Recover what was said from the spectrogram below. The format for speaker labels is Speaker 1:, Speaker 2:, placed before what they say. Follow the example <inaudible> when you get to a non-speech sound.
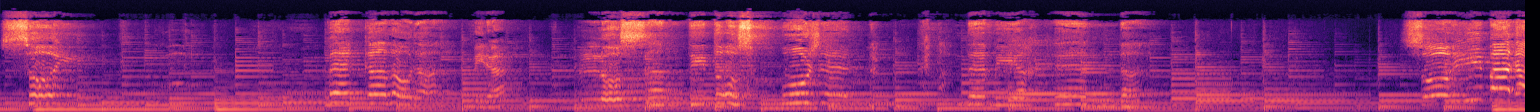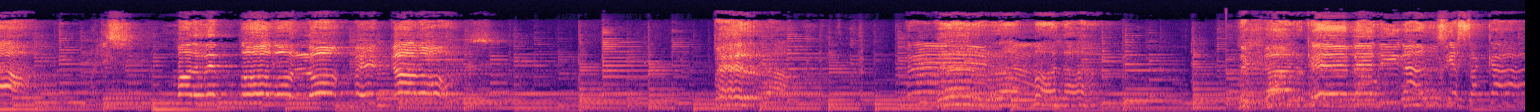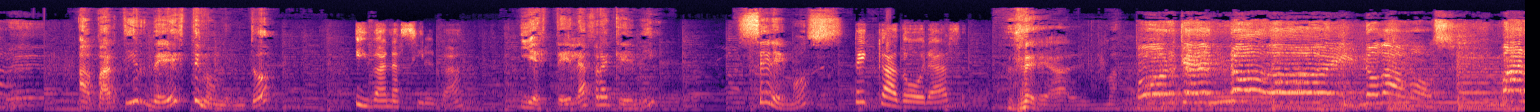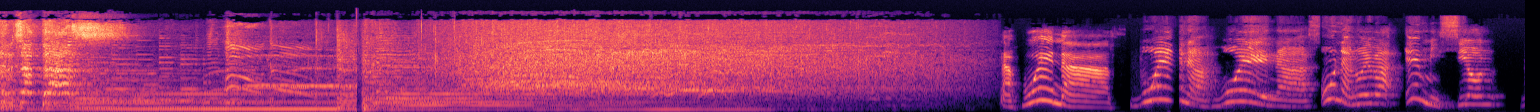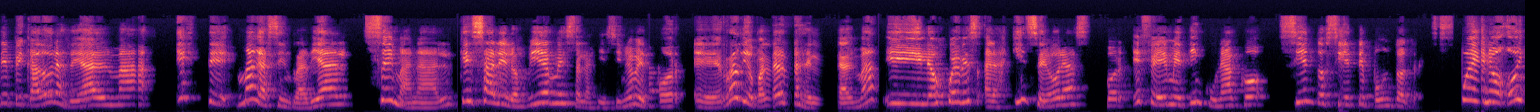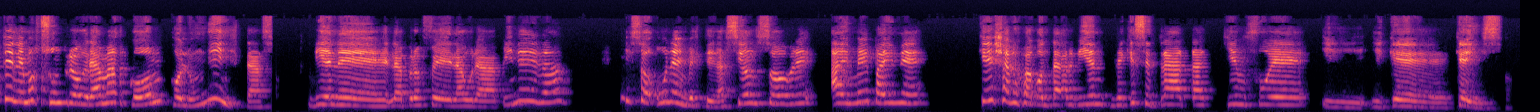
Speaker 1: soy
Speaker 2: partir de este momento,
Speaker 3: Ivana Silva,
Speaker 2: y Estela Fraquelli, seremos
Speaker 3: pecadoras
Speaker 2: de alma.
Speaker 1: Porque no doy, no damos marcha atrás.
Speaker 4: Las buenas.
Speaker 5: Buenas, buenas. Una nueva emisión de Pecadoras de Alma, este magazine radial semanal que sale los viernes a las 19 por eh, Radio Palabras del Alma y los jueves a las 15 horas por FM Tincunaco 107.3. Bueno, hoy tenemos un programa con columnistas. Viene la profe Laura Pineda, hizo una investigación sobre Aimé Painé, que ella nos va a contar bien de qué se trata, quién fue y, y qué, qué hizo.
